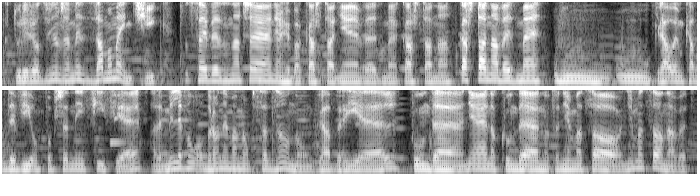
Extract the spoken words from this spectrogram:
który rozwiążemy za momencik. Tutaj bez znaczenia chyba kasztanie wezmę, kasztana. Kasztana wezmę. Uuu, uuu, grałem Capdevią w poprzedniej Fifie, ale my lewą obronę mamy obsadzoną. Gabriel, Kunde, nie no Kunde, no to nie ma co, nie ma co nawet.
